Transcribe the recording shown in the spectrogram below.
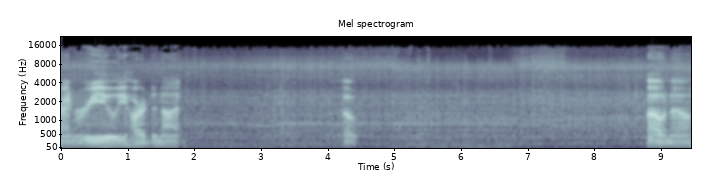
Trying really hard to not... Oh. Oh no.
